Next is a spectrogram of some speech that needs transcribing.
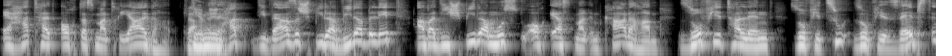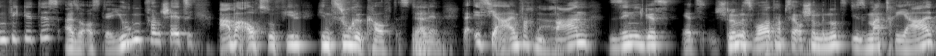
er hat halt auch das Material gehabt. Klar. Also er hat diverse Spieler wiederbelebt, aber die Spieler musst du auch erstmal im Kader haben. So viel Talent, so viel zu, so viel selbstentwickeltes, also aus der Jugend von Chelsea, aber auch so viel hinzugekauftes Talent. Ja. Da ist ja einfach ein ja. wahnsinniges, jetzt schlimmes Wort, hab's ja auch schon benutzt, dieses Material,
